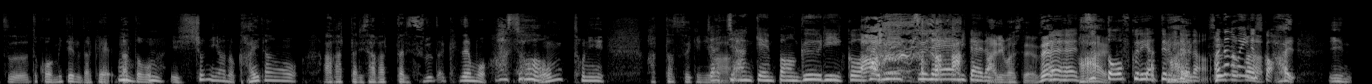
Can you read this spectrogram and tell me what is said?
ずーっとこう見てるだけだと、うんうん一緒にあの階段を上がったり下がったりするだけでも、あ、そう。本当に発達的には。じゃあ、じゃんけんぽん、グーリーこう、はい、3つね、みたいな。ありましたよね。えーずっと往復でやってるみたいな。はあんなのもいいんですか？はい。いいっ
